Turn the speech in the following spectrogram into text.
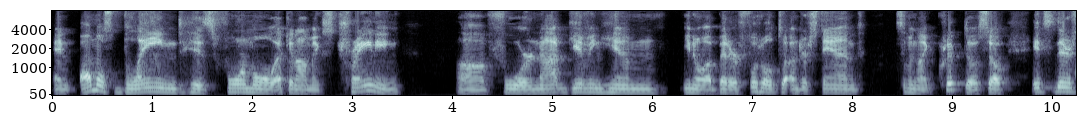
and almost blamed his formal economics training uh, for not giving him you know a better foothold to understand something like crypto so it's there's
